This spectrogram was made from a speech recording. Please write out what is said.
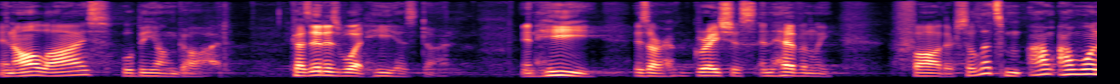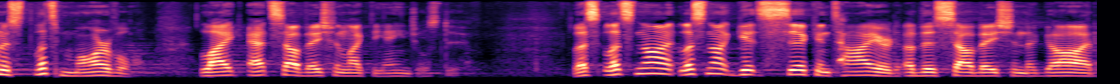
And all eyes will be on God because it is what He has done. And He is our gracious and heavenly Father. So let's, I, I want us, let's marvel like at salvation like the angels do. Let's, let's, not, let's not get sick and tired of this salvation that God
